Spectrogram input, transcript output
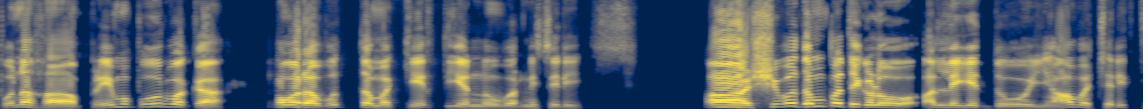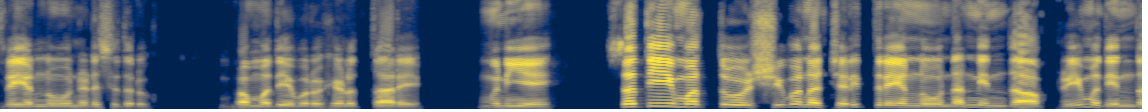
ಪುನಃ ಪ್ರೇಮಪೂರ್ವಕ ಅವರ ಉತ್ತಮ ಕೀರ್ತಿಯನ್ನು ವರ್ಣಿಸಿರಿ. ಆ ಶಿವ ದಂಪತಿಗಳು ಅಲ್ಲಿ ಇದ್ದು ಯಾವ ಚರಿತ್ರೆಯನ್ನು ನಡೆಸಿದರು? ಬ್ರಹ್ಮದೇವರು ಹೇಳುತ್ತಾರೆ, ಮುನಿಯೇ, ಸತಿ ಮತ್ತು ಶಿವನ ಚರಿತ್ರೆಯನ್ನು ನನ್ನಿಂದ ಪ್ರೇಮದಿಂದ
